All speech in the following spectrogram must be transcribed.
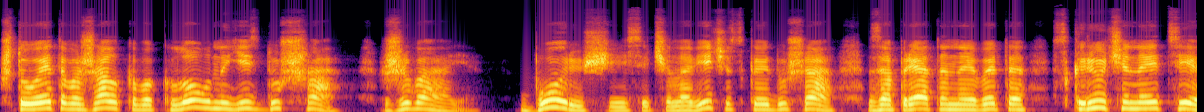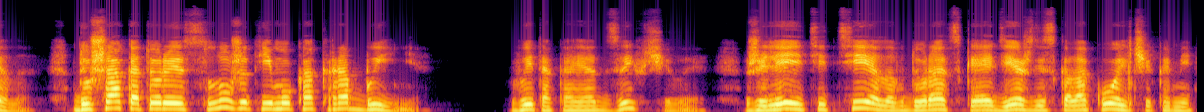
что у этого жалкого клоуна есть душа, живая, борющаяся человеческая душа, запрятанная в это скрюченное тело, душа, которая служит ему как рабыня. Вы такая отзывчивая, жалеете тело в дурацкой одежде с колокольчиками,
